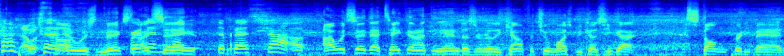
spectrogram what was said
tough That was because tough. It was mixed. Brendan I'd say had the best shot. I would say that takedown at the end doesn't really count for too much because he got stung pretty bad.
